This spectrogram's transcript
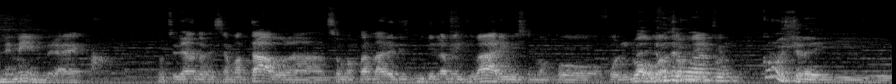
le membra, ecco. Considerando che siamo a tavola, insomma, parlare di sbudellamenti vari mi sembra un po' fuori luogo potremmo attualmente. raccon- Conosce lei...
